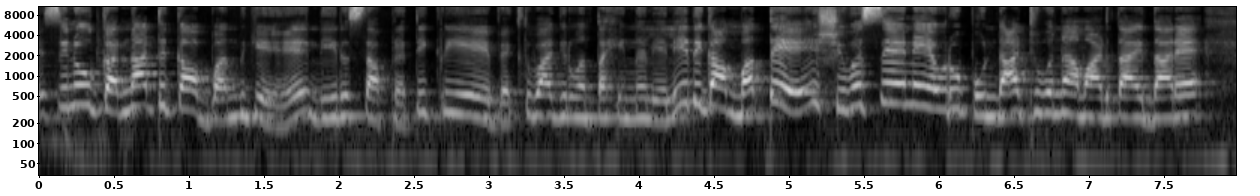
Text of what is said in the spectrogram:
ಎಸ್ ಇನ್ನು ಕರ್ನಾಟಕ ಬಂದ್ಗೆ ನೀರಸ ಪ್ರತಿಕ್ರಿಯೆ ವ್ಯಕ್ತವಾಗಿರುವಂತಹ ಹಿನ್ನೆಲೆಯಲ್ಲಿ ಇದೀಗ ಮತ್ತೆ ಶಿವಸೇನೆಯವರು ಪುಂಡಾಟವನ್ನ ಮಾಡ್ತಾ ಇದ್ದಾರೆ.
